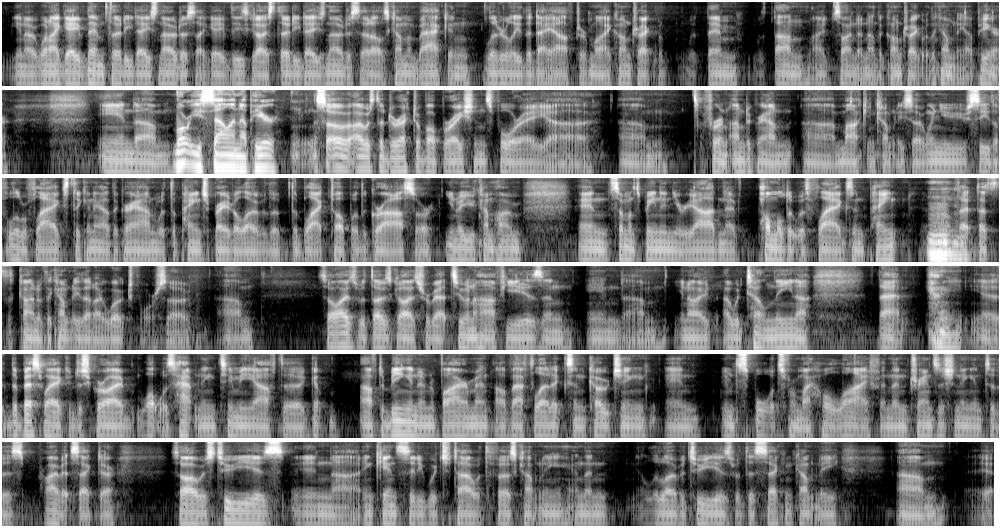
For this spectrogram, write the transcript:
you know when I gave them 30 days notice I gave these guys 30 days notice that I was coming back and literally the day after my contract with, with them was done, I signed another contract with a company up here. And um, What were you selling up here? so I was the director of operations for a uh, um, for an underground uh, marking company. So when you see the little flag sticking out of the ground with the paint sprayed all over the, the black top of the grass, or you know you come home and someone's been in your yard and they've pommeled it with flags and paint. Uh, that, that's the kind of the company that I worked for. So. Um, so I was with those guys for about two and a half years, and and um, you know I, I would tell Nina that you know, the best way I could describe what was happening to me after after being in an environment of athletics and coaching and in sports for my whole life, and then transitioning into this private sector. So I was two years in uh, in Kansas City, Wichita, with the first company, and then a little over two years with the second company. Um,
